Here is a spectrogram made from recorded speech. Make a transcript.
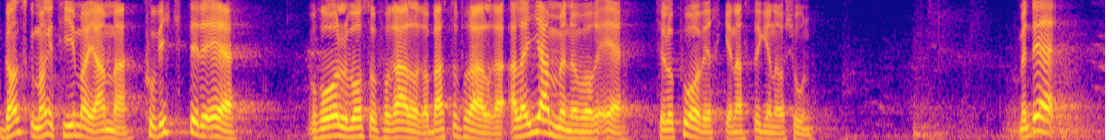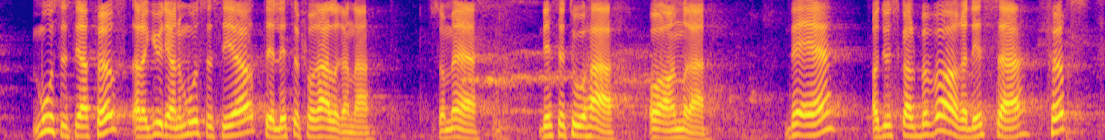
Ganske mange timer hjemme. Hvor viktig det er rollen vår som foreldre besteforeldre, eller hjemmene våre, er til å påvirke neste generasjon. Men det Moses sier først, eller Gud gjennom Moses sier til disse foreldrene, som er disse to her og andre, det er at du skal bevare disse først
